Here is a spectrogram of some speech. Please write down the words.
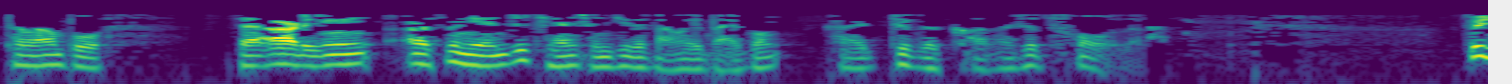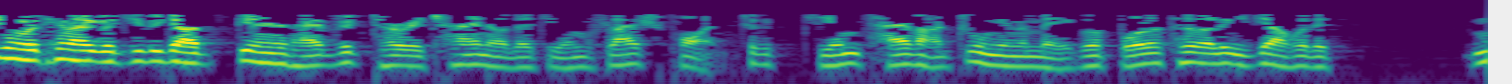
特朗普在二零二四年之前神奇的返回白宫，看来这个可能是错误的了。最近我听到一个基督教电视台 Victory Channel 的节目 Flashpoint，这个节目采访著名的美国伯罗特利教会的牧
